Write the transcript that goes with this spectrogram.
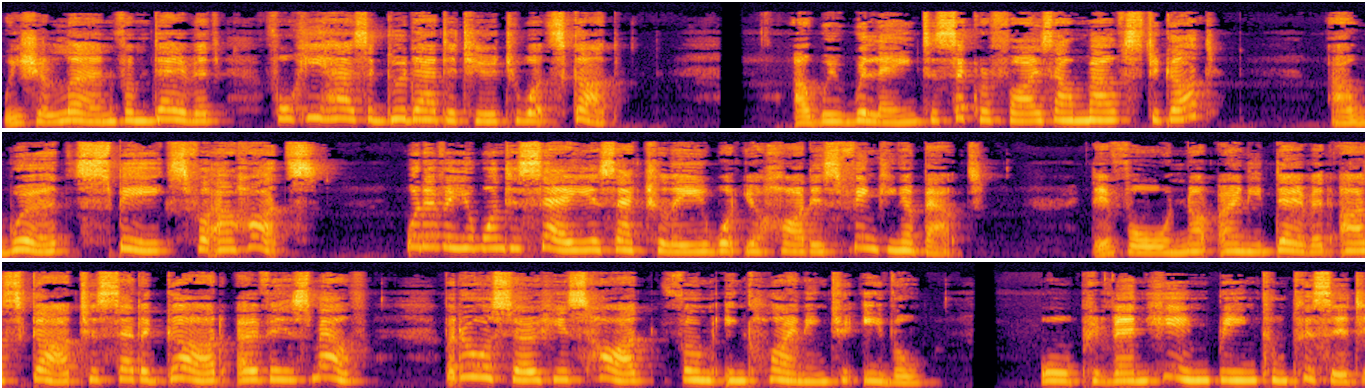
We shall learn from David, for he has a good attitude towards God. Are we willing to sacrifice our mouths to God? Our word speaks for our hearts. Whatever you want to say is actually what your heart is thinking about. Therefore, not only David asked God to set a guard over his mouth, but also his heart from inclining to evil, or prevent him being complicit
